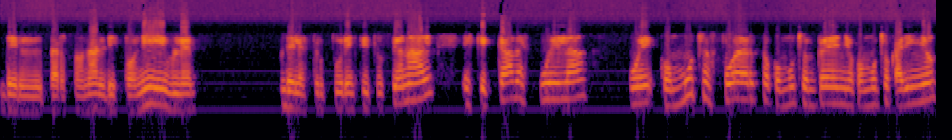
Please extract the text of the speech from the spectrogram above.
del personal disponible, de la estructura institucional, es que cada escuela fue con mucho esfuerzo, con mucho empeño, con mucho cariño,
